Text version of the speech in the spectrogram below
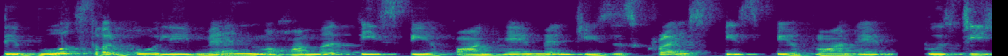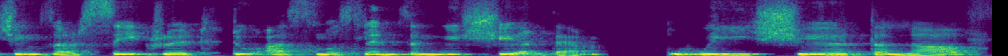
They both were holy men, Muhammad, peace be upon him, and Jesus Christ, peace be upon him, whose teachings are sacred to us Muslims, and we share them. We share the love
